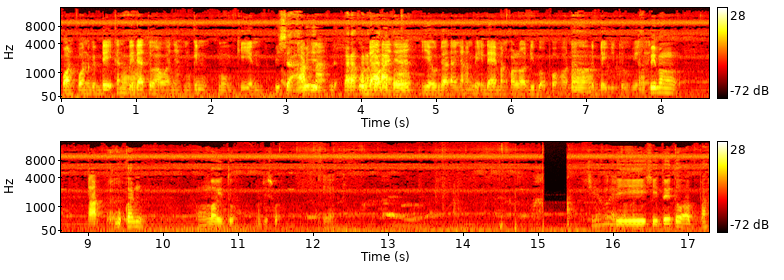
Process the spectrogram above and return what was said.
pohon-pohon gede kan Ah. beda tuh hawanya. Mungkin mungkin bisa karena karena udaranya. iya udaranya kan beda emang kalau di bawah pohon Ah. gede gitu biasanya. Tapi emang tapi bukan enggak itu mahasiswa iya. di situ itu apa?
